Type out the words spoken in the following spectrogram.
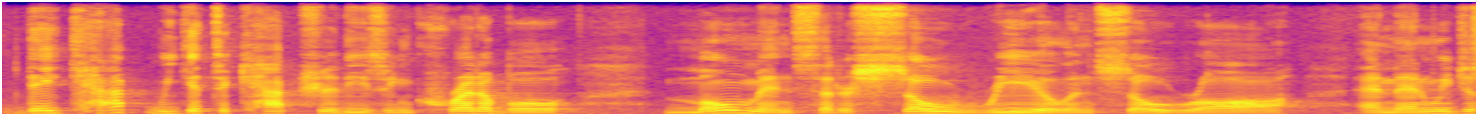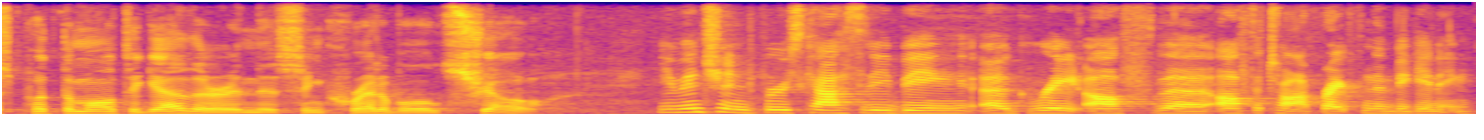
they cap, we get to capture these incredible moments that are so real and so raw, and then we just put them all together in this incredible show. You mentioned Bruce Cassidy being a great off the off the top right from the beginning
